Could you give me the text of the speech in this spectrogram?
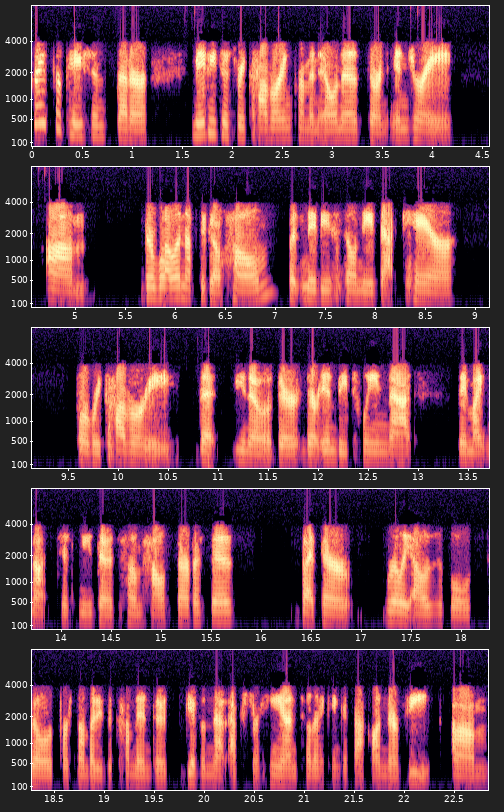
great for patients that are maybe just recovering from an illness or an injury. Um, they're well enough to go home, but maybe still need that care for recovery. That you know they're they're in between that. They might not just need those home health services, but they're really eligible still for somebody to come in to give them that extra hand till they can get back on their feet um,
